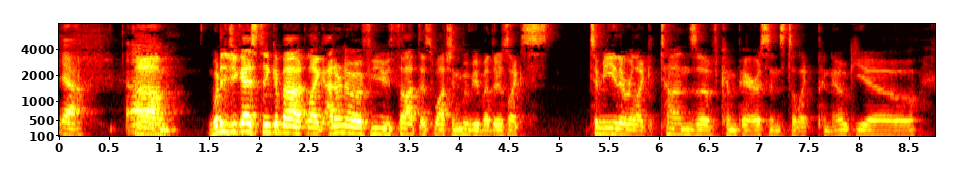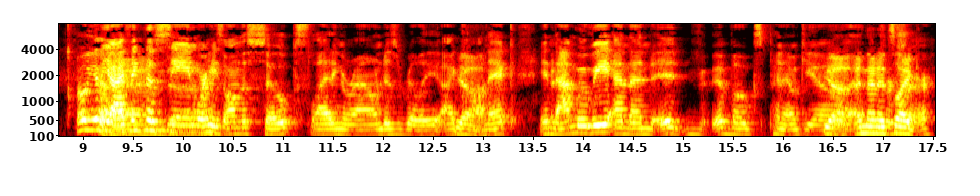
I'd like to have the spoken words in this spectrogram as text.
yeah. Um, what did you guys think about? Like, I don't know if you thought this watching the movie, but there's like, s- to me, there were like tons of comparisons to like Pinocchio. Oh yeah. Yeah, I think the And, scene uh, where he's on the soap sliding around is really iconic in that movie, and then it evokes Pinocchio. Yeah, and then it's like sure.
